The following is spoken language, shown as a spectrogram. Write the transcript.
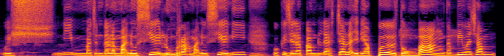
Wish ni macam dalam manusia lumrah manusia ni Hmm. kau kerja 18 jam nak jadi apa? Tombang. Tapi macam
